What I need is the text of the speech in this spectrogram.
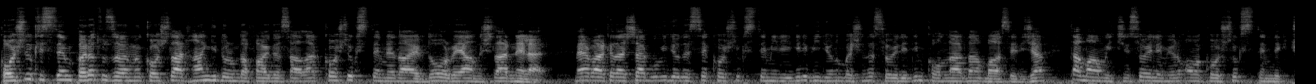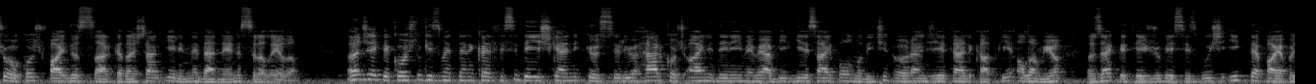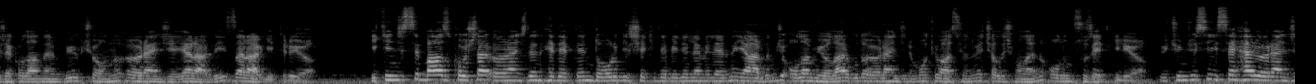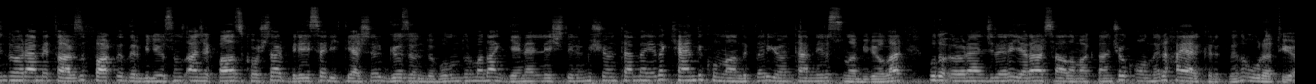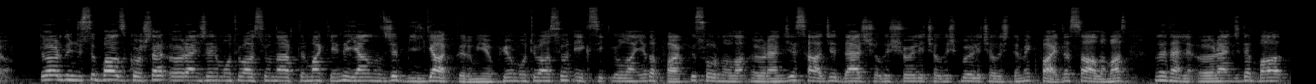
Koçluk sistemi para tuzağı mı? Koçlar hangi durumda fayda sağlar? Koçluk sistemine dair doğru ve yanlışlar neler? Merhaba arkadaşlar bu videoda size koçluk sistemi ile ilgili videonun başında söylediğim konulardan bahsedeceğim. Tamamı için söylemiyorum ama koçluk sistemindeki çoğu koç faydasız arkadaşlar. Gelin nedenlerini sıralayalım. Öncelikle koçluk hizmetlerinin kalitesi değişkenlik gösteriyor. Her koç aynı deneyime veya bilgiye sahip olmadığı için öğrenci yeterli katkıyı alamıyor. Özellikle tecrübesiz bu işi ilk defa yapacak olanların büyük çoğunluğu öğrenciye yarar değil zarar getiriyor. İkincisi bazı koçlar öğrencilerin hedeflerini doğru bir şekilde belirlemelerine yardımcı olamıyorlar. Bu da öğrencinin motivasyonu ve çalışmalarını olumsuz etkiliyor. Üçüncüsü ise her öğrencinin öğrenme tarzı farklıdır biliyorsunuz. Ancak bazı koçlar bireysel ihtiyaçları göz önünde bulundurmadan genelleştirilmiş yöntemler ya da kendi kullandıkları yöntemleri sunabiliyorlar. Bu da öğrencilere yarar sağlamaktan çok onları hayal kırıklığına uğratıyor. Dördüncüsü bazı koçlar öğrencilerin motivasyonunu arttırmak yerine yalnızca bilgi aktarımı yapıyor. Motivasyon eksikliği olan ya da farklı sorunu olan öğrenciye sadece ders çalış, şöyle çalış, böyle çalış demek fayda sağlamaz. Bu nedenle öğrencide ba-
